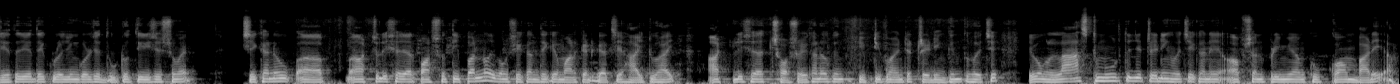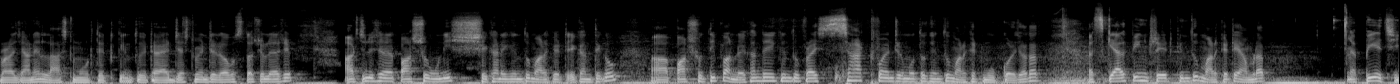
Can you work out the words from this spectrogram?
যেতে যেতে ক্লোজিং করেছে দুটো তিরিশের সময়। সেখানেও আটচল্লিশ হাজার পাঁচশো তিপ্পান্ন এবং সেখান থেকে মার্কেট গেছে হাই টু হাই আটচল্লিশ হাজার ছশো। এখানেও কিন্তু ফিফটি পয়েন্টের ট্রেডিং কিন্তু হয়েছে এবং লাস্ট মুহূর্তে যে ট্রেডিং হয়েছে এখানে অপশান প্রিমিয়াম খুব কম বাড়ে, আপনারা জানেন লাস্ট মুহূর্তে কিন্তু এটা অ্যাডজাস্টমেন্টের অবস্থা চলে আসে। আটচল্লিশ হাজার পাঁচশো উনিশ, সেখানে কিন্তু মার্কেট এখান থেকেও পাঁচশো তিপ্পান্ন। এখান থেকে কিন্তু প্রায় ষাট পয়েন্টের মতো কিন্তু মার্কেট মুভ করেছে। অর্থাৎ স্ক্যাল্পিং ট্রেড কিন্তু মার্কেটে আমরা পেয়েছি।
